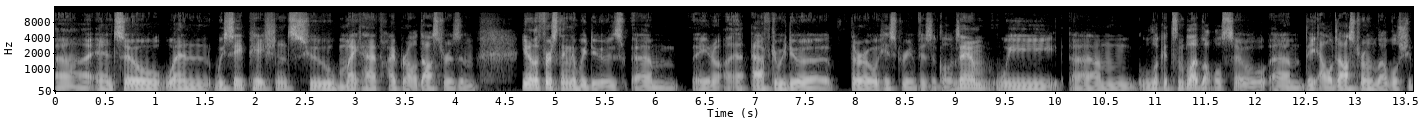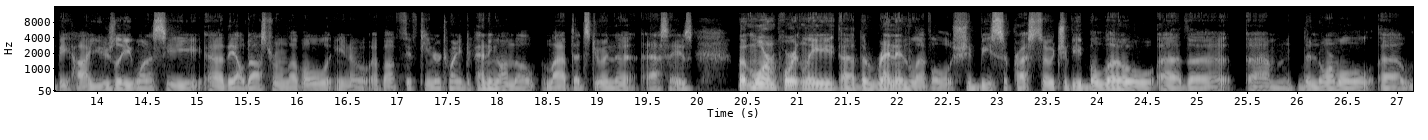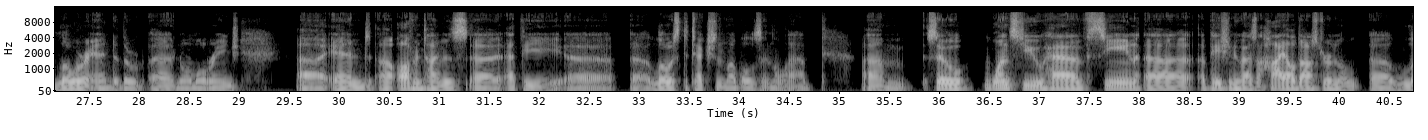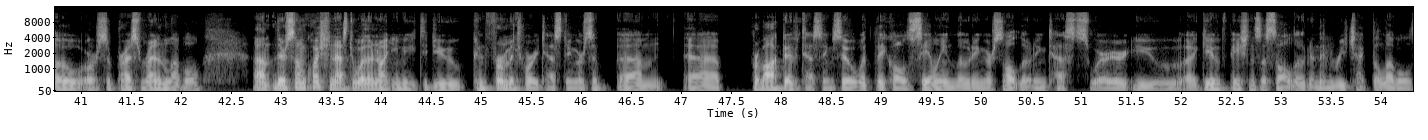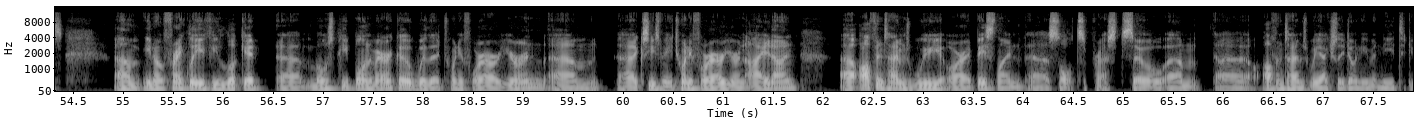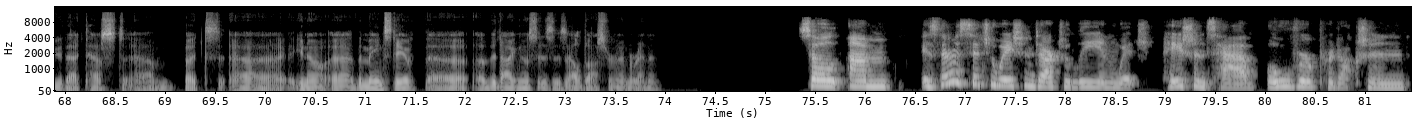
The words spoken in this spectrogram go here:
uh, and so when we say patients who might have hyperaldosteronism, you know, the first thing that we do is, um, you know, after we do a thorough history and physical exam, we um, look at some blood levels. So um, the aldosterone level should be high. Usually you want to see uh, the aldosterone level, you know, above 15 or 20, depending on the lab that's doing the assays. But more importantly, uh, the renin level should be suppressed. So it should be below uh, the um, the normal uh, lower end of the uh, normal range uh, and uh, oftentimes uh, at the uh, uh, lowest detection levels in the lab. Um, so once you have seen uh, a patient who has a high aldosterone, low or suppressed renin level, um, there's some question as to whether or not you need to do confirmatory testing or um, provocative testing, so what they call saline loading or salt loading tests, where you give patients a salt load and then recheck the levels. Um, you know, frankly, if you look at uh, most people in America with a 24-hour urine, um, uh, excuse me, 24-hour urine iodine, uh, oftentimes we are at baseline uh, salt suppressed. So um, uh, oftentimes we actually don't even need to do that test. Um, but uh, you know, the mainstay of the of the diagnosis is aldosterone and renin. So, um, is there a situation, Dr. Lee, in which patients have overproduction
